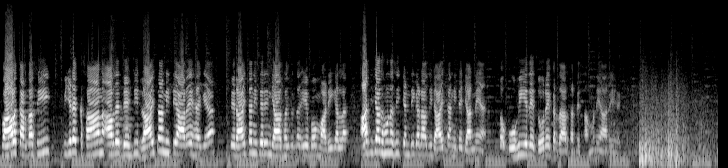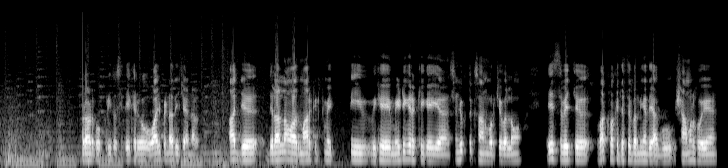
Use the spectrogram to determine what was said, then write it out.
ਸਵਾਲ ਕਰਦਾ ਸੀ ਵੀ ਜਿਹੜੇ ਕਿਸਾਨ ਆਪਦੇ ਦੇਸ਼ ਦੀ ਰਾਜਧਾਨੀ ਤੇ ਆ ਰਹੇ ਹੈਗੇ ਆ ਤੇ ਰਾਜਧਾਨੀ ਤੇ ਨਹੀਂ ਜਾ ਸਕਦੇ ਤਾਂ ਇਹ ਬਹੁਤ ਮਾੜੀ ਗੱਲ ਹੈ ਅੱਜ ਜਦ ਹੁਣ ਅਸੀਂ ਚੰਡੀਗੜ੍ਹ ਆਪਦੀ ਰਾਜਧਾਨੀ ਤੇ ਜਾਂਦੇ ਆ, ਤਾਂ ਉਹੀ ਇਹਦੇ ਦੋਹਰੇ ਕਿਰਦਾਰ ਸਾਡੇ ਸਾਹਮਣੇ ਆ ਰਹੇ ਹੈਗੇ। ਬਰਾੜ ਕੋਕਰੀ ਤੁਸੀਂ ਦੇਖ ਰਹੇ ਹੋ ਆਵਾਜ਼ ਪਿੰਡਾਂ ਦੀ ਚੈਨਲ। ਅੱਜ ਜਲਾਲਾਬਾਦ ਮਾਰਕੀਟ ਕਮੇਟੀ ਵਿਖੇ ਮੀਟਿੰਗ ਰੱਖੀ ਗਈ ਹੈ। ਸੰਯੁਕਤ ਕਿਸਾਨ ਮੋਰਚੇ ਵੱਲੋਂ ਇਸ ਵਿੱਚ ਵੱਖ-ਵੱਖ ਜਥੇਬੰਦੀਆਂ ਦੇ ਆਗੂ ਸ਼ਾਮਲ ਹੋਏ ਹਨ।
